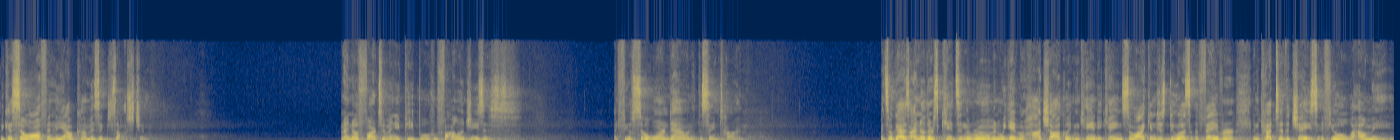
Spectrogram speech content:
Because so often the outcome is exhaustion. And I know far too many people who follow Jesus and feel so worn down at the same time. And so, guys, I know there's kids in the room, and we gave them hot chocolate and candy canes, so I can just do us a favor and cut to the chase if you'll allow me.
